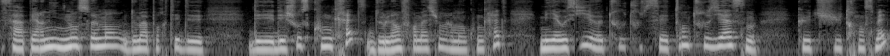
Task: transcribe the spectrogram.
ça a permis non seulement de m'apporter des, choses concrètes, de l'information vraiment concrète, mais il y a aussi euh, tout, cet enthousiasme que tu transmets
